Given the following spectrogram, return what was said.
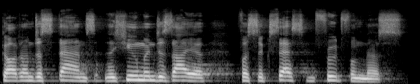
God understands the human desire for success and fruitfulness.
